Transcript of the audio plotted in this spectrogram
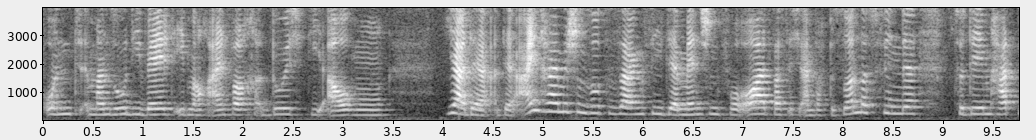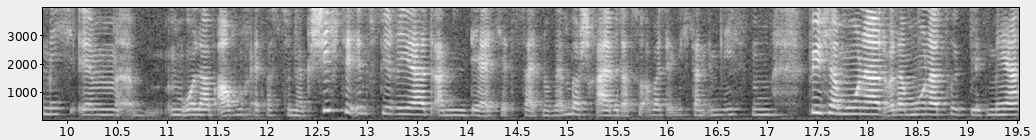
und man so die Welt eben auch einfach durch die Augen ja, der, der Einheimischen sozusagen sieht, der Menschen vor Ort, was ich einfach besonders finde. Zudem hat mich im, äh, im Urlaub auch noch etwas zu einer Geschichte inspiriert, an der ich jetzt seit November schreibe. Dazu aber denke ich dann im nächsten Büchermonat oder Monatsrückblick mehr.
